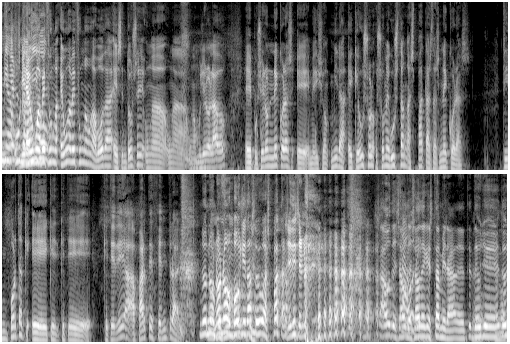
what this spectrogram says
Mira, unha vez unha, unha vez unha unha boda e sentouse unha unha unha muller ao lado eh, puxeron nécoras eh, e eh, me dixo, mira, é eh, que eu só, só me gustan as patas das nécoras. Te importa que, eh, que, que te que te dé a parte central. No, no, no, non, voulle dando eu as patas, e dixen. Saúde, saúde, saúde que está, mira, eh, deulle deu,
